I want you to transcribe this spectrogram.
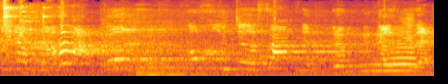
ที่ดำน้ำหากุ้ง ก็คือเจอซากเดือดำเดือดแหละ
